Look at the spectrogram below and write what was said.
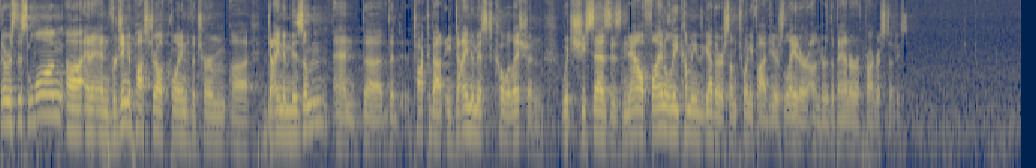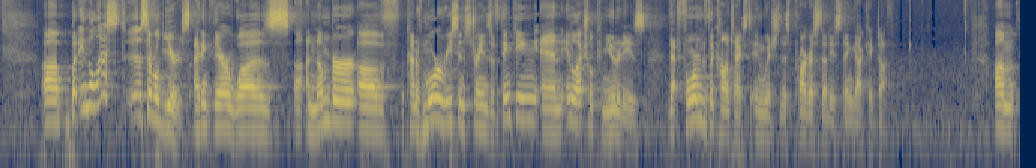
there was this long, uh, and, and, Virginia Postrel coined the term uh, dynamism and the, the, talked about a dynamist coalition, which she says is now finally coming together some 25 years later under the banner of progress studies. Uh, but in the last uh, several years, I think there was a number of kind of more recent strains of thinking and intellectual communities that formed the context in which this progress studies thing got kicked off. Um,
